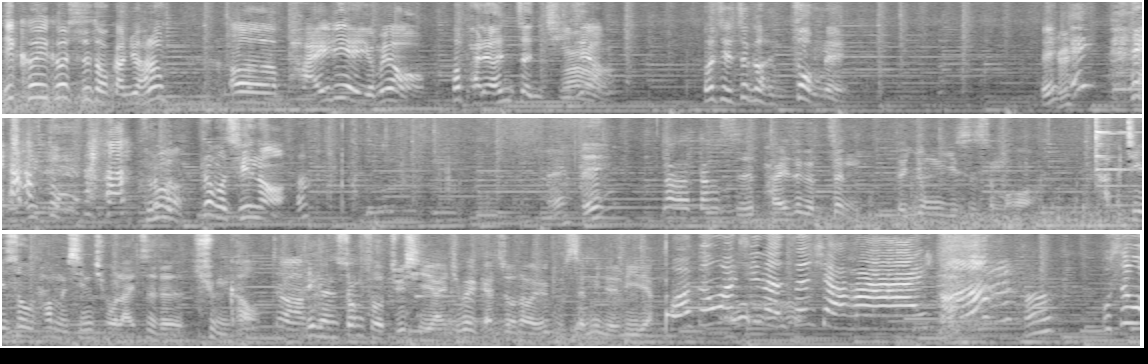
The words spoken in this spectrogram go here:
一颗一颗石头，感觉好像呃排列有没有？它排得很整齐这样，而且这个很重嘞。哎哎，怎么这么轻哦？哎哎，那当时排这个阵的用意是什么接受他们星球来自的讯号。对啊你可能双手举起来，你就会感受到有一股神秘的力量。我要跟外星人生小孩。啊？啊？不是我，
